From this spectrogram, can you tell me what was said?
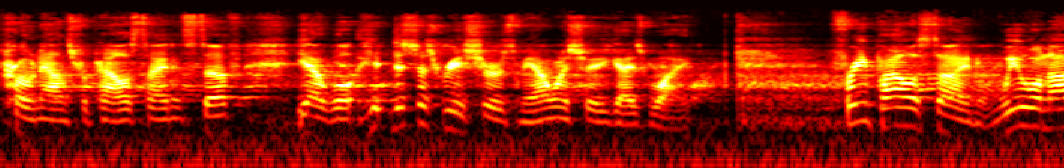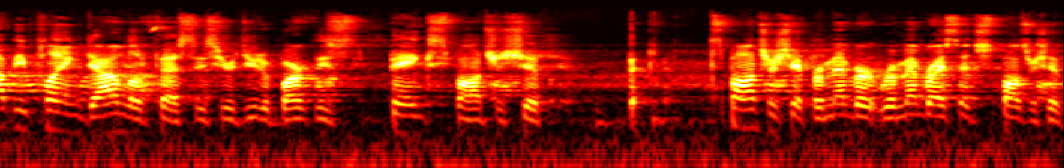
pronouns for Palestine and stuff? Yeah, well, this just reassures me. I want to show you guys why. Free Palestine. We will not be playing Download Fest this year due to Barclays Bank sponsorship. Sponsorship. Remember, remember, I said sponsorship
